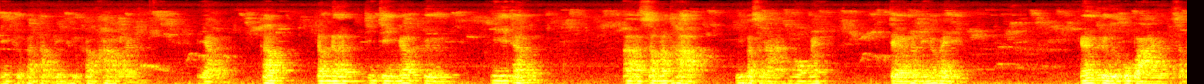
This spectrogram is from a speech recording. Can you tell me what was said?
นี่คือพระธรรมนี่คือคร่าวๆเลยอย่างครับดำเนินจริง ๆก็คือมีทั้งสมถะวิปัสสนางงไหมเจอคนนี้เข้าไปก็คืออุบายสม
